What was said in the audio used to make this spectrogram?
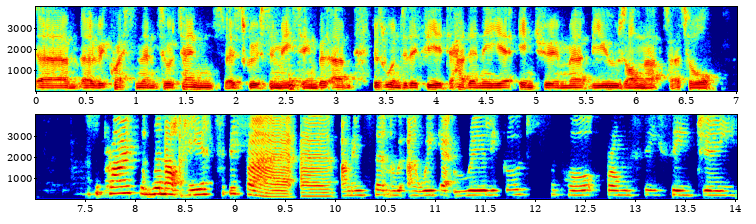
um, uh, requesting them to attend a scrutiny meeting. But um, just wondered if you'd had any uh, interim uh, views on that at all surprised that they're not here, to be fair. Uh, I mean, certainly we, uh, we, get really good support from the CCG,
